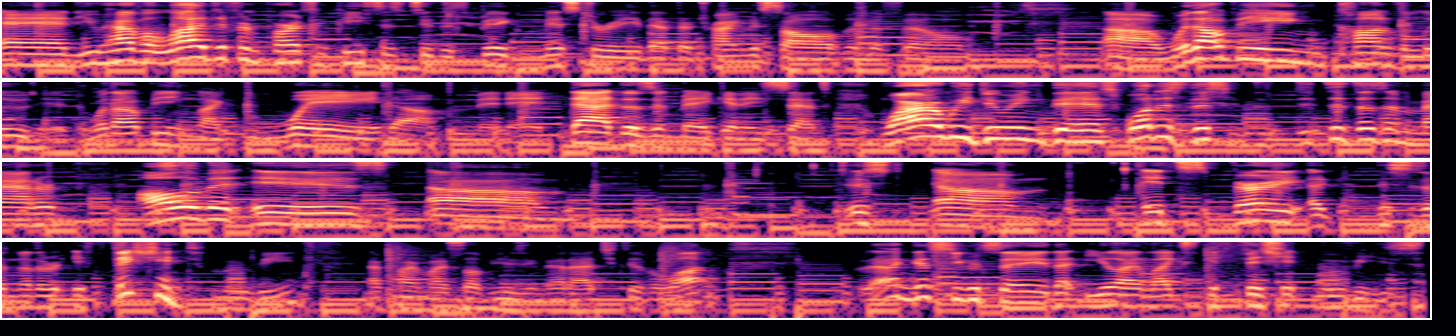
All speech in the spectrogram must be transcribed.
and you have a lot of different parts and pieces to this big mystery that they're trying to solve in the film, uh, without being convoluted, without being like, wait a minute, that doesn't make any sense. Why are we doing this? What is this? It, doesn't matter. All of it is um, just um, it's very uh, this is another efficient movie. I find myself using that adjective a lot. I guess you could say that eli likes efficient movies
